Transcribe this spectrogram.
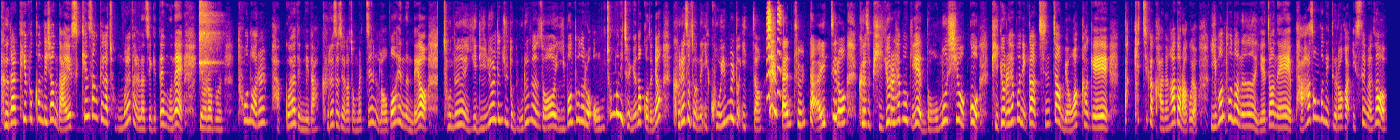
그날 피부 컨디션 나의 스킨 상태가 정말 달라지기 때문에 여러분 토너 를 바꿔야 됩니다. 그래서 제가 정말 찐 lover 했는데요. 저는 이게 리뉴얼된 줄도 모르면서 이번 토너를 엄청 많이 쟁여놨거든요. 그래서 저는 이 고인물도 있죠. 난 둘 다 있지로. 그래서 비교를 해보기에 너무 쉬웠고 비교를 해보니까 진짜 명확하게 딱 캐치가 가능하더라고요. 이번 토너는 예전에 BHA 성분이 들어가 있으면서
